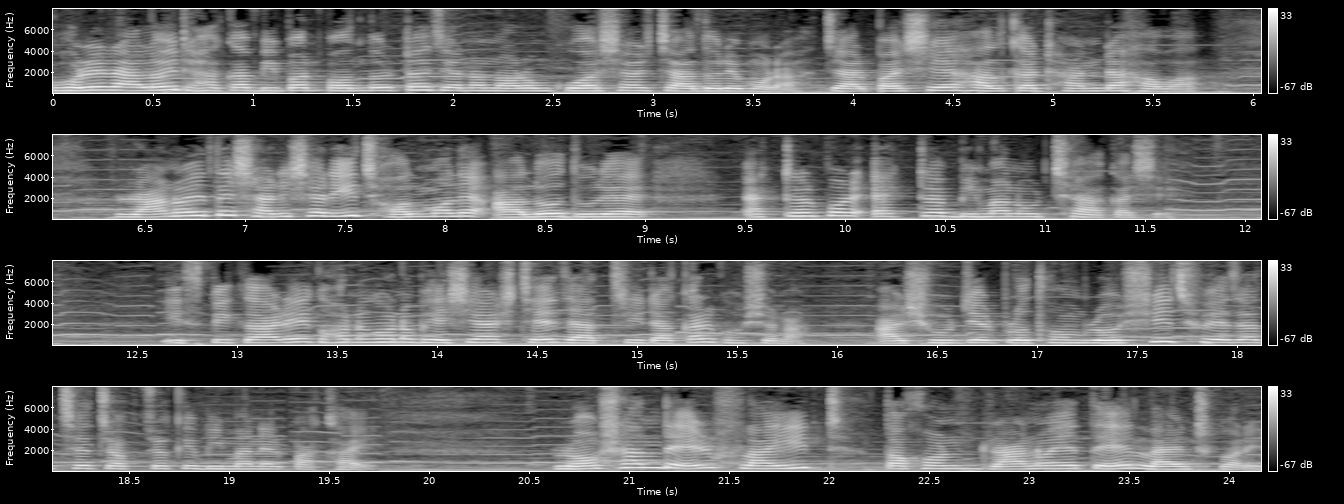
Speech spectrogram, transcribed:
ভোরের আলোয় ঢাকা বিমানবন্দরটা যেন নরম কুয়াশার চাদরে মোড়া, চারপাশে হালকা ঠান্ডা হাওয়া। রানওয়েতে সারি সারি ঝলমলে আলো দূরে, একটার পর একটা বিমান উঠছে আকাশে। স্পিকারে ঘন ঘন ভেসে আসছে যাত্রী ডাকার ঘোষণা, আর সূর্যের প্রথম রশ্মি ছুঁয়ে যাচ্ছে চকচকে বিমানের পাখায়। রওশানদের ফ্লাইট তখন রানওয়েতে ল্যান্ড করে।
